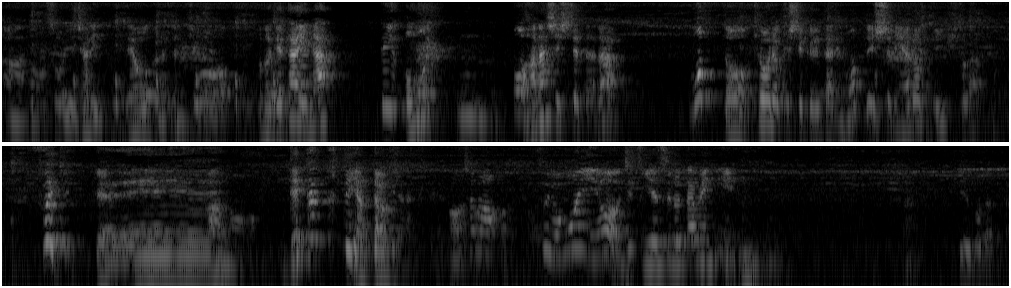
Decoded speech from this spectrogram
あのそういうチャリティーで多くの人に希望を届けたいなっていう思いうん。を話してたらもっと協力してくれたりもっと一緒にやろうっていう人が増えていって、えー。あの出たくてやったわけじゃなくて、はいそのそういう思いを実現するために、うん。っていうことだったんで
